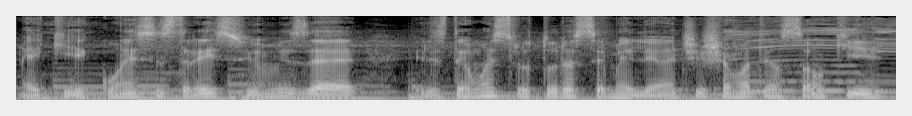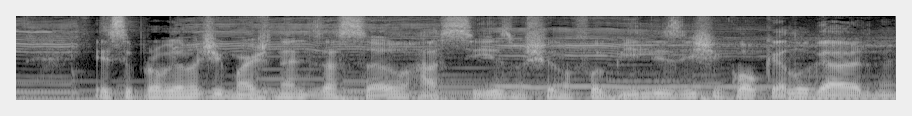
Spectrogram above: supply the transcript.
é que com esses três filmes é, eles têm uma estrutura semelhante e chama a atenção que esse problema de marginalização, racismo, xenofobia ele existe em qualquer lugar, né?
